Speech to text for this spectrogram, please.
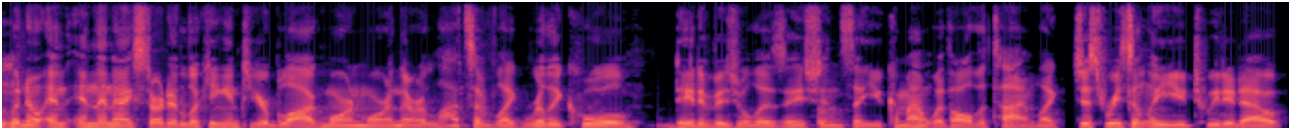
But no, and, and then I started looking into your blog more and more, and there are lots of like really cool data visualizations that you come out with all the time. Like just recently you tweeted out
